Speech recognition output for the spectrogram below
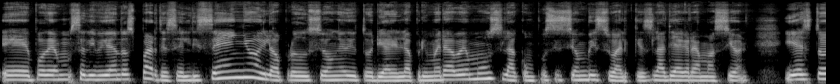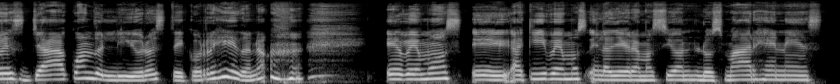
eh, podemos, se divide en dos partes, el diseño y la producción editorial. En la primera vemos la composición visual, que es la diagramación. Y esto es ya cuando el libro esté corregido, ¿no? Eh, vemos, eh, aquí vemos en la diagramación los márgenes,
